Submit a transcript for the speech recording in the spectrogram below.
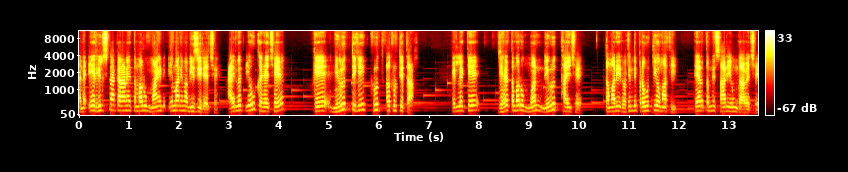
અને એ રીલ્સના કારણે તમારું માઇન્ડ એમાં એમાં બિઝી રહે છે. આયુર્વેદ એવું કહે છે કે નિવૃત્તિ કૃત અકૃત્યતા. એટલે કે જ્યારે તમારું મન નિવૃત્ત થાય છે તમારી રોજિંદી પ્રવૃત્તિઓમાંથી, ત્યારે તમને સારી ઊંઘ આવે છે.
